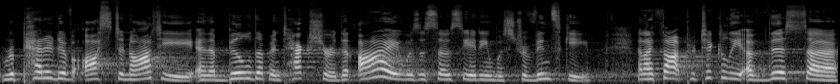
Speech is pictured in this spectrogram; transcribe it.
repetitive ostinati and a buildup in texture that I was associating with Stravinsky. And I thought particularly of this uh,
